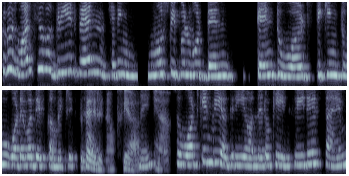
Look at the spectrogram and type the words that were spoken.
because once you've agreed then i think most people would then tend towards sticking to whatever they've committed to Fair enough. Yeah. Right. Yeah. so what can we agree on that okay in 3 days time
